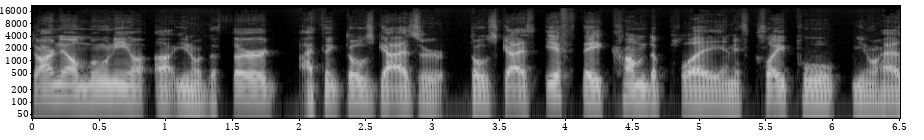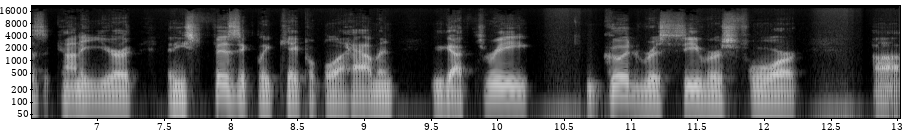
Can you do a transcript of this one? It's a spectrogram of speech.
Darnell Mooney, uh, you know, the third. I think those guys are those guys. If they come to play, and if Claypool, you know, has the kind of year that he's physically capable of having, you got three good receivers for uh,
